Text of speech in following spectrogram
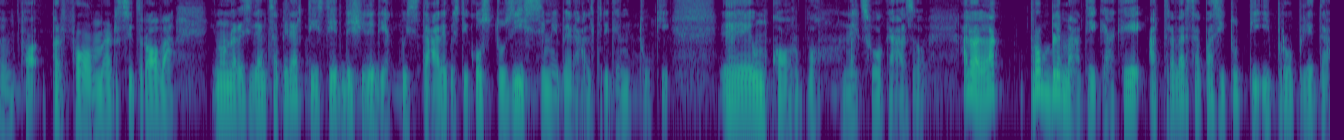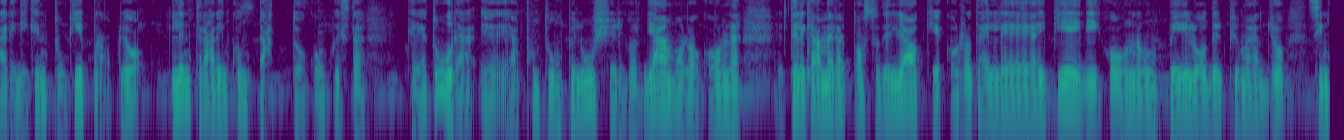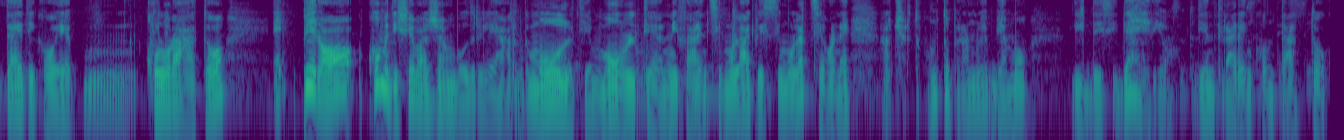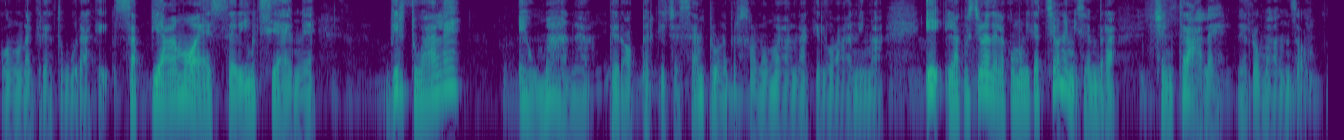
performer, si trova in una residenza per artisti e decide di acquistare questi costosissimi, per altri, Kentucky, eh, un corvo nel suo caso. Allora, la problematica che attraversa quasi tutti i proprietari di Kentucky è proprio l'entrare in contatto con questa creatura, eh, appunto un peluche, ricordiamolo, con telecamera al posto degli occhi e con rotelle ai piedi, con un pelo del piumaggio sintetico e mh, mm, colorato, eh, però, come diceva Jean Baudrillard molti e molti anni fa in Simulacri e Simulazione, a un certo punto però noi abbiamo il desiderio di entrare in contatto con una creatura che sappiamo essere insieme virtuale è umana però perché c'è sempre una persona umana che lo anima e la questione della comunicazione mi sembra centrale nel romanzo.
